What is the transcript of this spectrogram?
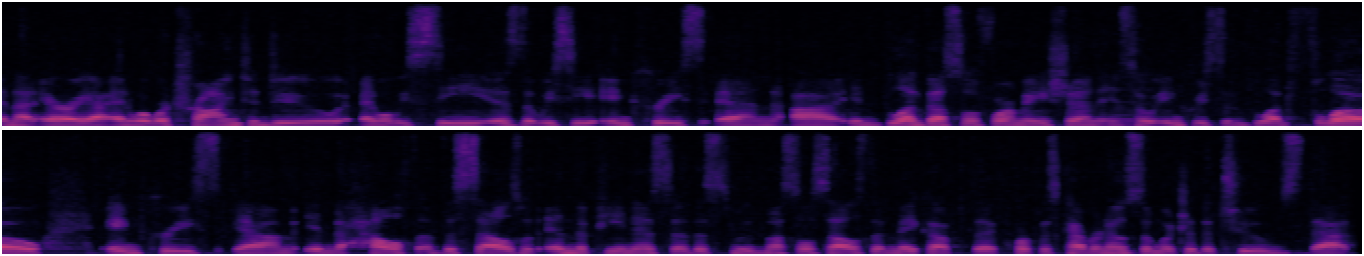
in that area. And what we're trying to do and what we see is that we see increase in uh, in blood vessel formation. And so mm. increase in blood flow increase um, in the health of the cells within the penis. So the smooth muscle cells that make up the corpus cavernosum which are the tubes that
